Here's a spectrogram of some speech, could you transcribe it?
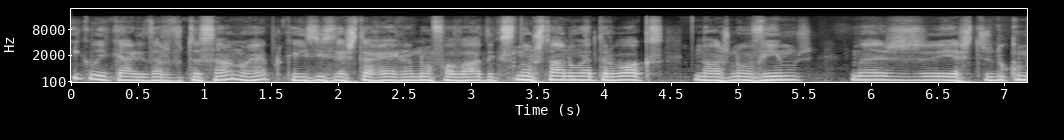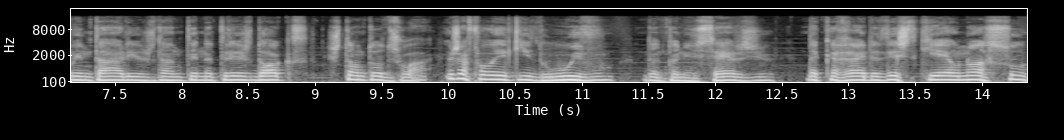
e clicar e dar votação, não é? Porque existe esta regra não falada que se não está no Letterboxd nós não vimos, mas estes documentários da Antena 3 Docs estão todos lá. Eu já falei aqui do Uivo, de António Sérgio, da carreira deste que é o nosso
